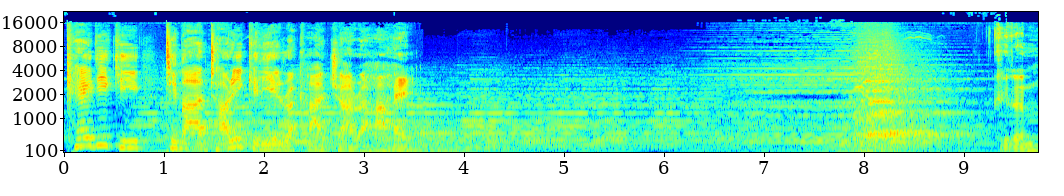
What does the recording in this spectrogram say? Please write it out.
कैदी की तीमारदारी के लिए रखा जा रहा है। किरण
